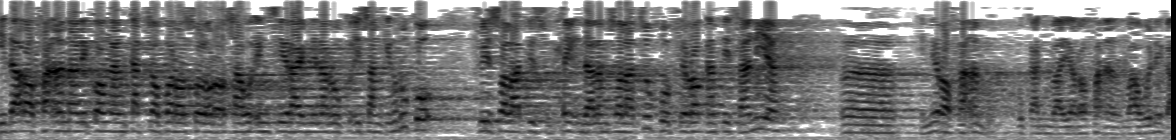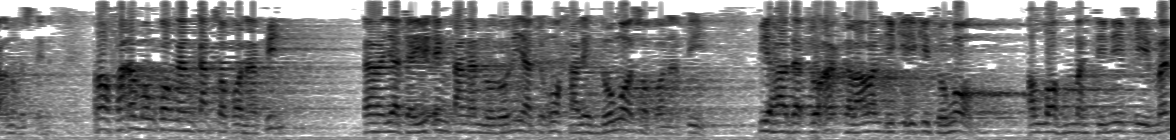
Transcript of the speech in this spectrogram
Ida rafa'a nalika ngangkat sapa Rasul rasahu ing sirai minar ruku'i saking ruku fi sholati subhi dalam salat subuh fi rakaat saniyah uh, ini rafa'an bukan bayar rafa'an. Wawu ini kanu mesti ini. Rafa'a mongko ngangkat sapa nabi. Uh, ya daya ing tangan loro ni ya doa halih donga sapa nabi. Bi hadza doa kelawan iki-iki donga Allahumma hdini fi man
